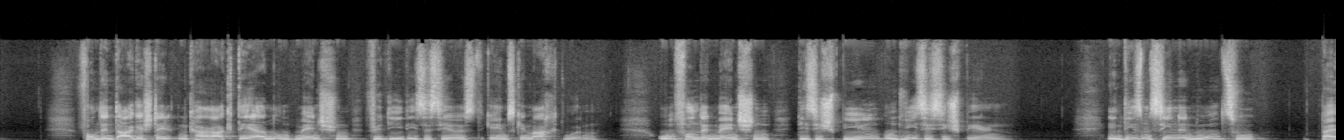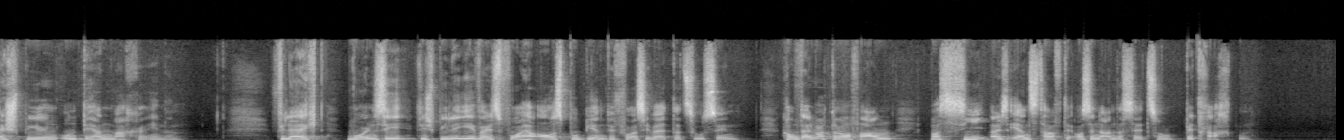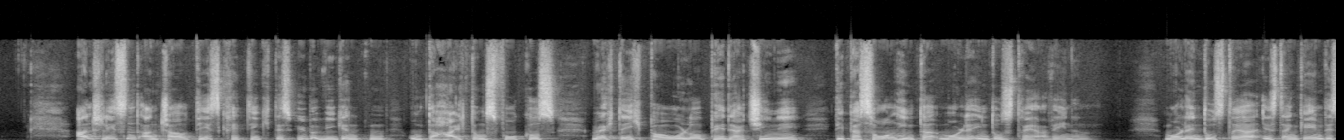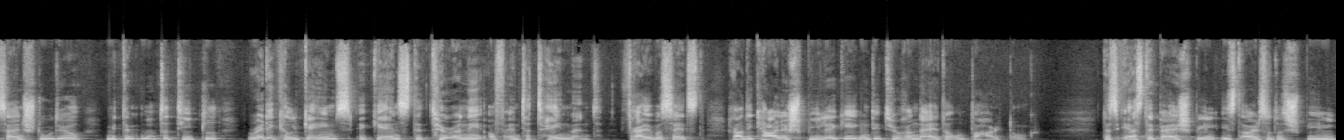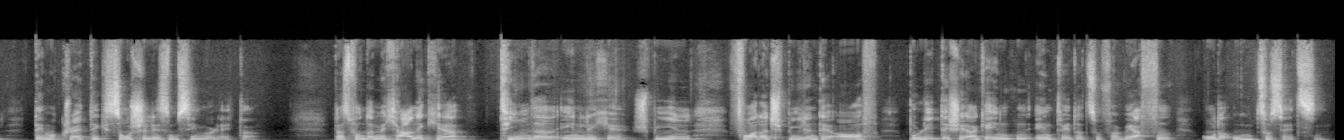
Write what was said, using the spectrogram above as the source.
Von den dargestellten Charakteren und Menschen, für die diese Serious Games gemacht wurden. Und von den Menschen, die sie spielen und wie sie sie spielen. In diesem Sinne nun zu Beispielen und deren MacherInnen. Vielleicht wollen Sie die Spiele jeweils vorher ausprobieren, bevor Sie weiter zusehen. Kommt einfach darauf an, was Sie als ernsthafte Auseinandersetzung betrachten. Anschließend an Ciaotis Kritik des überwiegenden Unterhaltungsfokus möchte ich Paolo Pedercini, die Person hinter Molle Industria, erwähnen. Molle Industria ist ein Game Design Studio mit dem Untertitel Radical Games Against the Tyranny of Entertainment. Frei übersetzt, radikale Spiele gegen die Tyrannei der Unterhaltung. Das erste Beispiel ist also das Spiel Democratic Socialism Simulator. Das von der Mechanik her Tinder-ähnliche Spiel fordert Spielende auf, politische Agenden entweder zu verwerfen oder umzusetzen.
